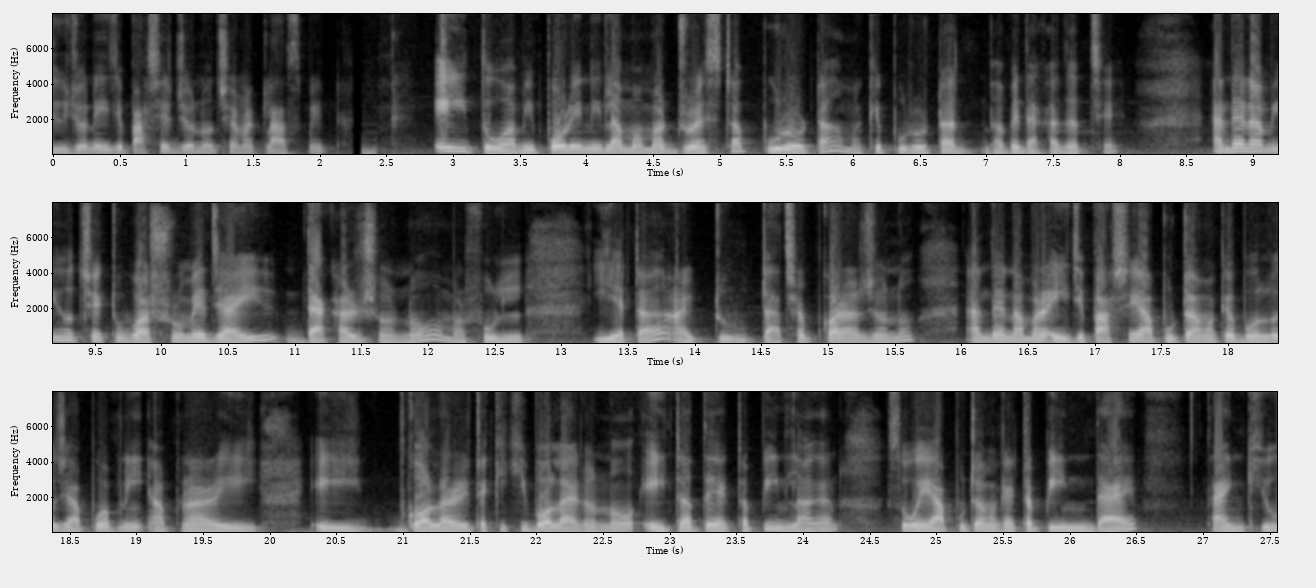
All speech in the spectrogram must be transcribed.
দুজনে এই যে পাশের জন্য হচ্ছে আমার ক্লাসমেট এই তো আমি পরে নিলাম আমার ড্রেসটা পুরোটা, আমাকে পুরোটা ভাবে দেখা যাচ্ছে। অ্যান্ড দেন আমি হচ্ছে একটু ওয়াশরুমে যাই দেখার জন্য, আমার ফুল ইয়েটা, আর একটু টাচ আপ করার জন্য। অ্যান্ড দেন আমার এই যে পাশে আপুটা আমাকে বলল যে, আপু, আপনি আপনার এই এই গলার এটা কি কি বলা? জন্য এইটাতে একটা পিন লাগান। সো এই আপুটা আমাকে একটা পিন দেয়। থ্যাংক ইউ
